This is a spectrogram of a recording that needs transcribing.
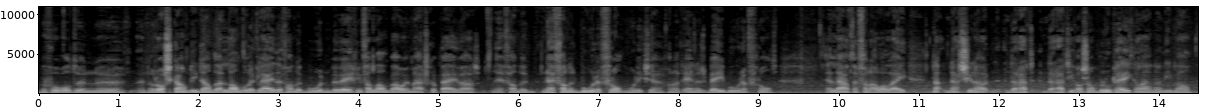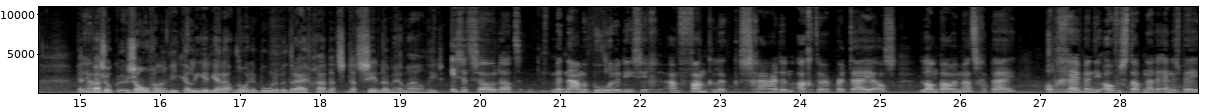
bijvoorbeeld een, uh, een Roskamp die dan de landelijk leider van de boerenbeweging van landbouw en maatschappij was. Van, de, nee, van het boerenfront moet ik zeggen, van het NSB-boerenfront. En later van allerlei na, nationaal, daar had, daar had hij wel zo'n bloedhekel aan aan die man. Ja, die Ja. was ook zoon van een winkelier, die had nooit een boerenbedrijf gehad. Dat, dat zinde hem helemaal niet. Is het zo dat met name boeren die zich aanvankelijk schaarden achter partijen als landbouw en maatschappij, op een gegeven moment die overstap naar de NSB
